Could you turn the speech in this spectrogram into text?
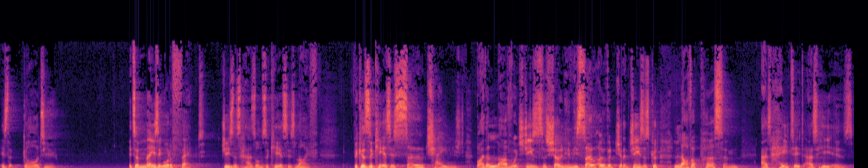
is that God, you, it's amazing what effect Jesus has on Zacchaeus' life. Because Zacchaeus is so changed by the love which Jesus has shown him. He's so overjoyed that Jesus could love a person as hated as he is,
